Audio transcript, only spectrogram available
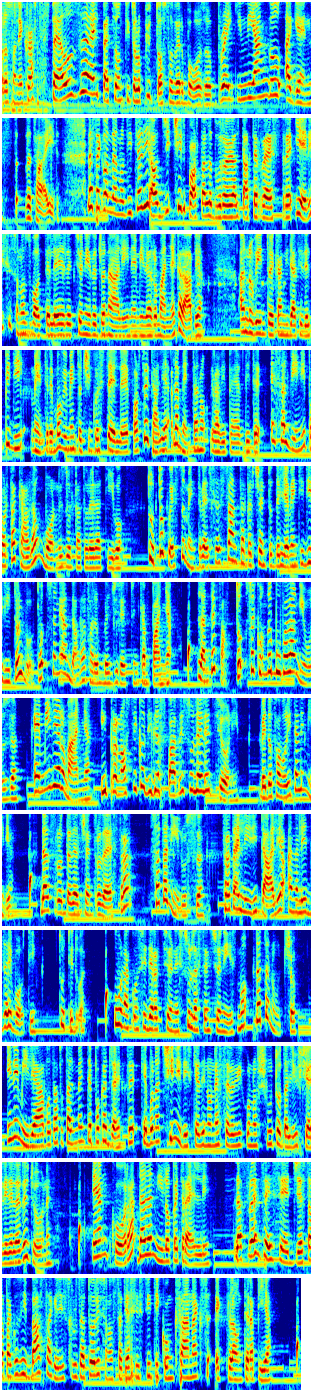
Loro sono i Craft Spells e il pezzo ha un titolo piuttosto verboso, Breaking the Angle Against the Tide. La seconda notizia di oggi ci riporta alla dura realtà terrestre. Ieri si sono svolte le elezioni regionali in Emilia Romagna e Calabria. Hanno vinto i candidati del PD, mentre Movimento 5 Stelle e Forza Italia lamentano gravi perdite e Salvini porta a casa un buon risultato relativo. Tutto questo mentre il 60% degli aventi diritto al voto se n'è andata a fare un bel giretto in campagna. L'antefatto secondo Bufala News. Emilia Romagna, il pronostico di Gasparri sulle elezioni. Vedo favorita l'Emilia. Dal fronte del centrodestra, Satanilus. Fratelli d'Italia analizza i voti. Tutti e due. Una considerazione sull'astensionismo da Tanuccio. In Emilia ha votato talmente poca gente che Bonaccini rischia di non essere riconosciuto dagli uscieri della regione. E ancora da Danilo Petrelli. L'affluenza ai seggi è stata così bassa che gli scrutatori sono stati assistiti con Xanax e clown terapia.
